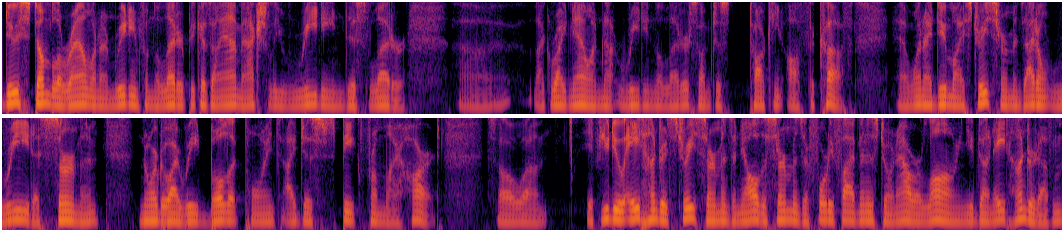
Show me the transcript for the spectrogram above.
do stumble around when I'm reading from the letter because I am actually reading this letter. Uh, like right now, I'm not reading the letter, so I'm just talking off the cuff. And when I do my street sermons, I don't read a sermon, nor do I read bullet points. I just speak from my heart. So, um, if you do 800 street sermons and all the sermons are 45 minutes to an hour long and you've done 800 of them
